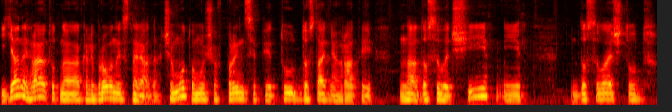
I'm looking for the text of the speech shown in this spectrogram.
Я не граю тут на каліброваних снарядах. Чому? Тому що, в принципі, тут достатньо грати на досилачі, і досилач тут.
